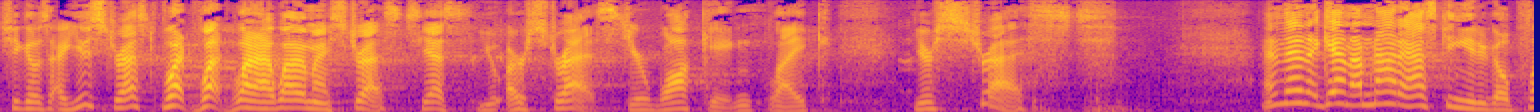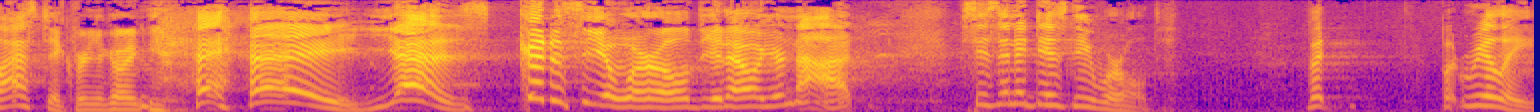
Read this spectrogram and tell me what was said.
she goes, Are you stressed? What, what, what? Why am I stressed? Yes, you are stressed. You're walking like you're stressed. And then again, I'm not asking you to go plastic where you're going, hey, hey, yes, good to see a world. You know, you're not. This isn't a Disney world. But, but really,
